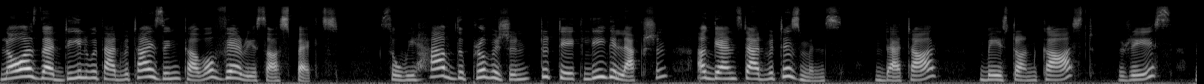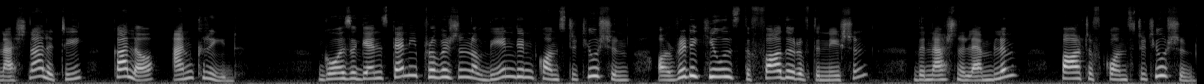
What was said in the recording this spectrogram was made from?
Laws that deal with advertising cover various aspects. So, we have the provision to take legal action against advertisements that are based on caste, race, nationality, color and creed goes against any provision of the Indian constitution or ridicules the father of the nation, the national emblem, part of constitution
